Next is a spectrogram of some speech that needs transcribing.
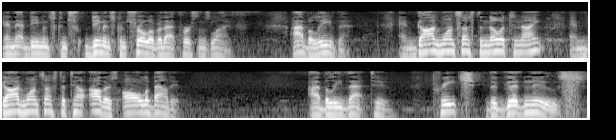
and that demon's, demon's control over that person's life. I believe that. And God wants us to know it tonight, and God wants us to tell others all about it. I believe that too. Preach the good news.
